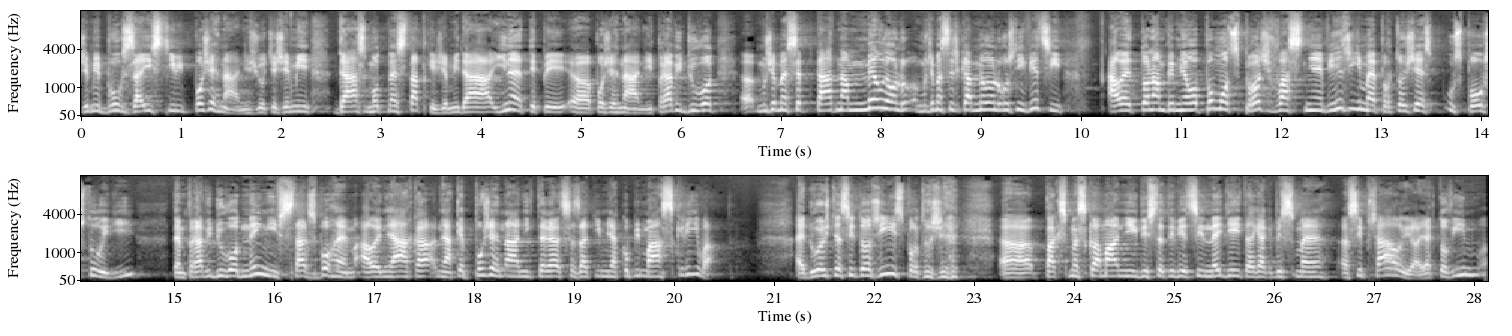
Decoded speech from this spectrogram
že mi Bůh zajistí požehnání v životě, že mi dá smutné statky, že mi dá jiné typy uh, požehnání. Pravý důvod, uh, můžeme se ptát na milion, můžeme si říkat milion různých věcí, ale to nám by mělo pomoct, proč vlastně věříme, protože u spoustu lidí ten pravý důvod není vztah s Bohem, ale nějaká, nějaké požehnání, které se zatím jakoby má skrývat. A je důležité si to říct, protože uh, pak jsme zklamáni, když se ty věci nedějí tak, jak bychom si přáli. A jak to vím? Uh,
